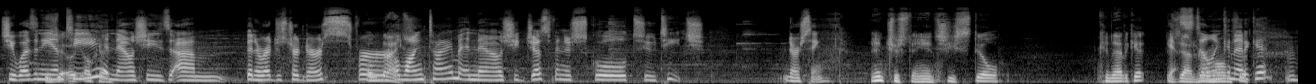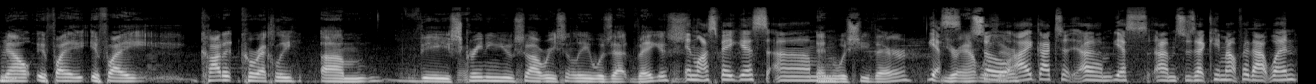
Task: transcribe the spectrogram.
She was an Is it- EMT, okay. and now she's um, been a registered nurse for Oh, nice. a long time, and now she just finished school to teach nursing. Interesting, and she's still Connecticut. Yes, that still in? Connecticut. Mhm. Now, if I if I caught it correctly, um, the screening you saw recently was at Vegas, In Las Vegas, um, and was she there? yes. your aunt so was there. I got to um, yes, um, Susette came out for that one,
